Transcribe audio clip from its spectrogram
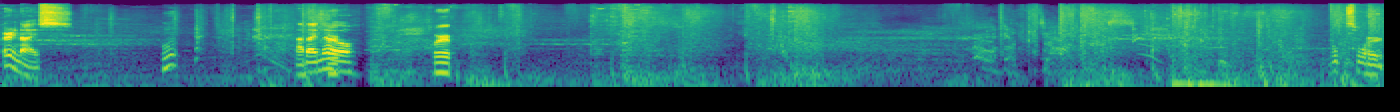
Very nice. Hmm. How'd I know? We're Whoops, word.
